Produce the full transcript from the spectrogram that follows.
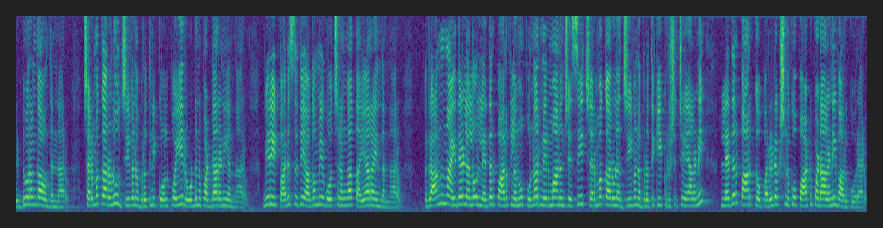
విడ్డూరంగా ఉందన్నారు. చర్మకారులు జీవన భృతిని కోల్పోయి రోడ్డున పడ్డారని అన్నారు. వీరి పరిస్థితి అగమ్యగోచరంగా తయారైందన్నారు. రానున్న ఐదేళ్ళలో లెదర్ పార్కులను పునర్నిర్మాణం చేసి చర్మకారుల జీవన భృతికి కృషి చేయాలని లెదర్ పార్క్ పరిరక్షణకు పాటుపడాలని వారు కోరారు.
